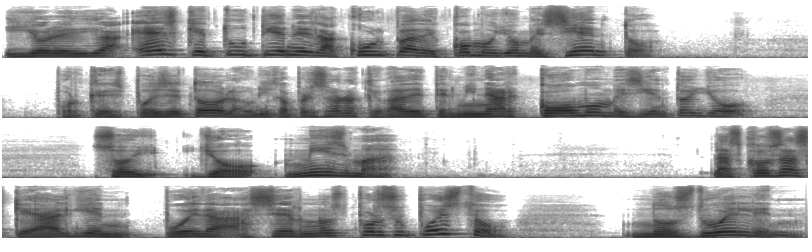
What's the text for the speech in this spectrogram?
y yo le diga, es que tú tienes la culpa de cómo yo me siento. Porque después de todo, la única persona que va a determinar cómo me siento yo soy yo misma. Las cosas que alguien pueda hacernos, por supuesto, nos duelen.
